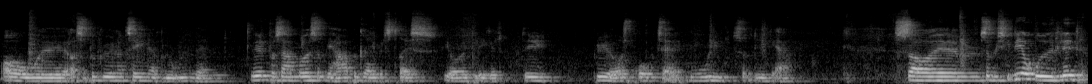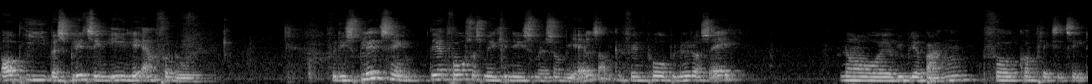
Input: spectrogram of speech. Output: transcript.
Og, øh, og så begynder tingene at blive udvandet. Lidt på samme måde, som vi har begrebet stress i øjeblikket. Det bliver også brugt til alt muligt, som det ikke er. Så, øh, så vi skal lige have ryddet lidt op i, hvad splitting egentlig er for noget. Fordi splitting, det er en forsvarsmekanisme, som vi alle sammen kan finde på at benytte os af, når øh, vi bliver bange for kompleksitet.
